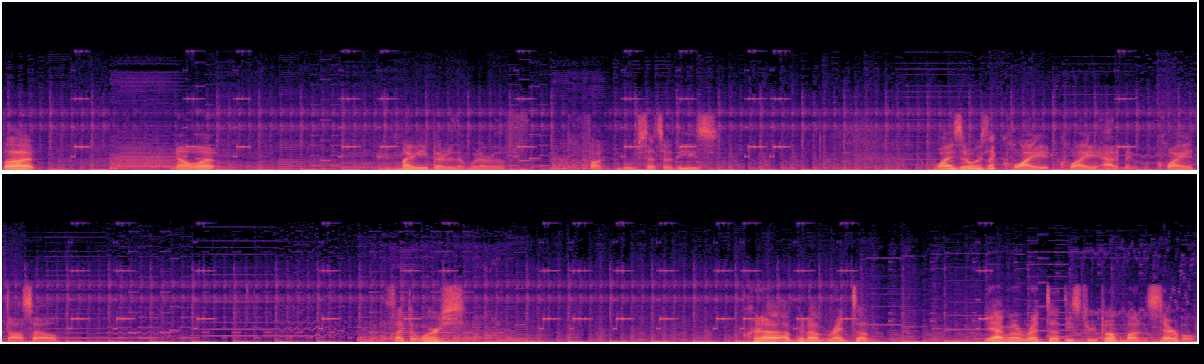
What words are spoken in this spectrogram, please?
But, you know what? It might be better than whatever the fuck movesets are these. Why is it always like quiet, quiet, adamant, quiet, docile? It's like the worst. I'm gonna, I'm gonna rent them. Yeah, I'm gonna rent uh, these three Pokemon. It's terrible.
